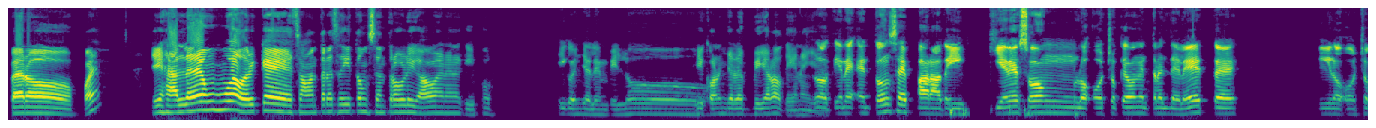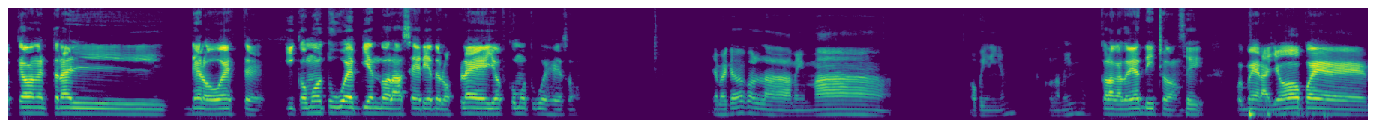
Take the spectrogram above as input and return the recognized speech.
Pero, pues, y Harley es un jugador que solamente necesita un centro obligado en el equipo. Y con Embiid lo... Y con Embiid ya lo tiene. Lo tiene. Entonces, para ti, ¿quiénes son los ocho que van a entrar del este y los ocho que van a entrar del oeste? ¿Y cómo tú ves viendo la serie de los playoffs? ¿Cómo tú ves eso? Yo me quedo con la misma opinión, con la misma. Con lo que te habías dicho. Sí. Pues mira, yo pues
